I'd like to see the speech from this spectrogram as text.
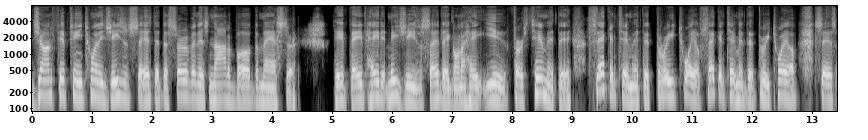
John 15, 20, Jesus says that the servant is not above the master. If they've hated me, Jesus said, they're going to hate you. First Timothy, Second Timothy 3.12. Second Timothy 3.12 says,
